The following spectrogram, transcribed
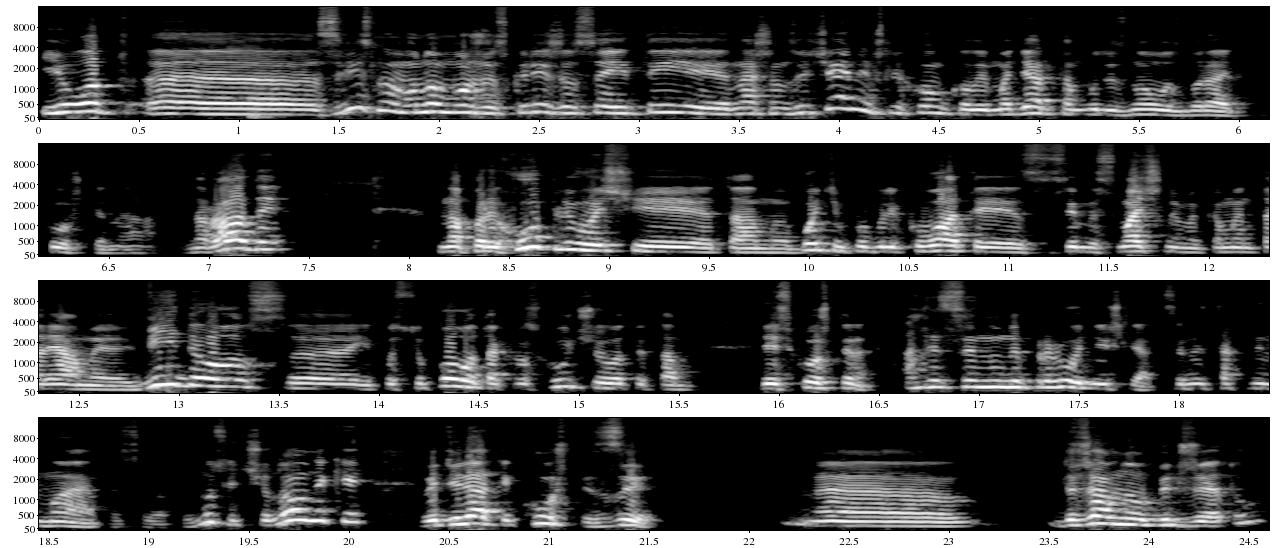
І от, е, звісно, воно може, скоріш за все, йти нашим звичайним шляхом, коли Мадяр там буде знову збирати кошти на наради, на перехоплювачі, там потім публікувати з цими смачними коментарями відео з, е, і поступово так розкручувати там десь кошти. Але це ну неприродній шлях, це не так не має працювати. Мусять чиновники виділяти кошти з е, державного бюджету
